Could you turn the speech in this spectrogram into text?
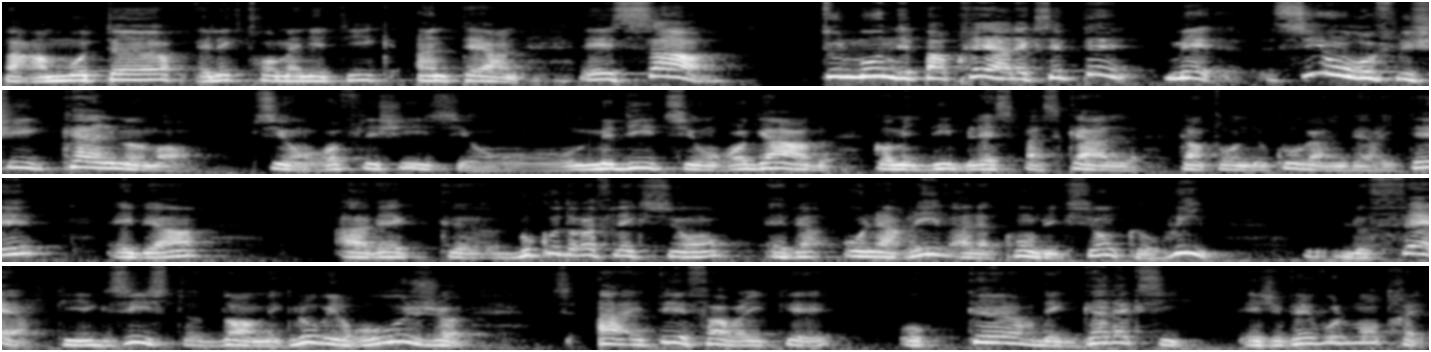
par un moteur électromagnétique interne. Et ça, tout le monde n'est pas prêt à l'accepter. Mais si on réfléchit calmement, si on réfléchit, si on médite, si on regarde, comme il dit Blaise Pascal, quand on découvre une vérité, eh bien, avec euh, beaucoup de réflexion, eh bien, on arrive à la conviction que oui, le fer qui existe dans mes globules rouges a été fabriqué au cœur des galaxies. Et je vais vous le montrer.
